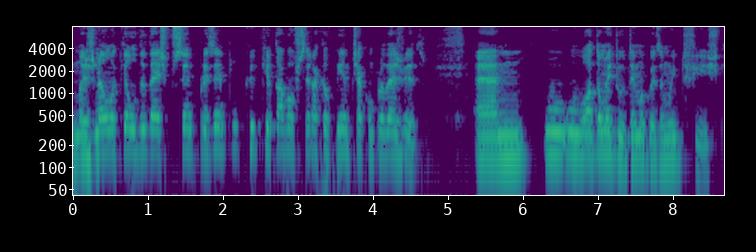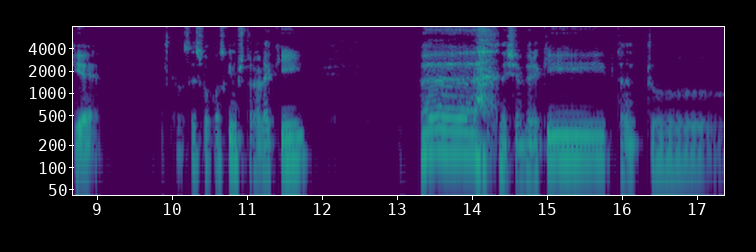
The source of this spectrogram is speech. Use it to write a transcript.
mas não aquele de 10%, por exemplo, que, que eu estava a oferecer àquele cliente que já comprou 10 vezes. Um, o, o Automate tem uma coisa muito fixe que é não sei se vou conseguir mostrar aqui. Uh, Deixa-me ver aqui. Portanto.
